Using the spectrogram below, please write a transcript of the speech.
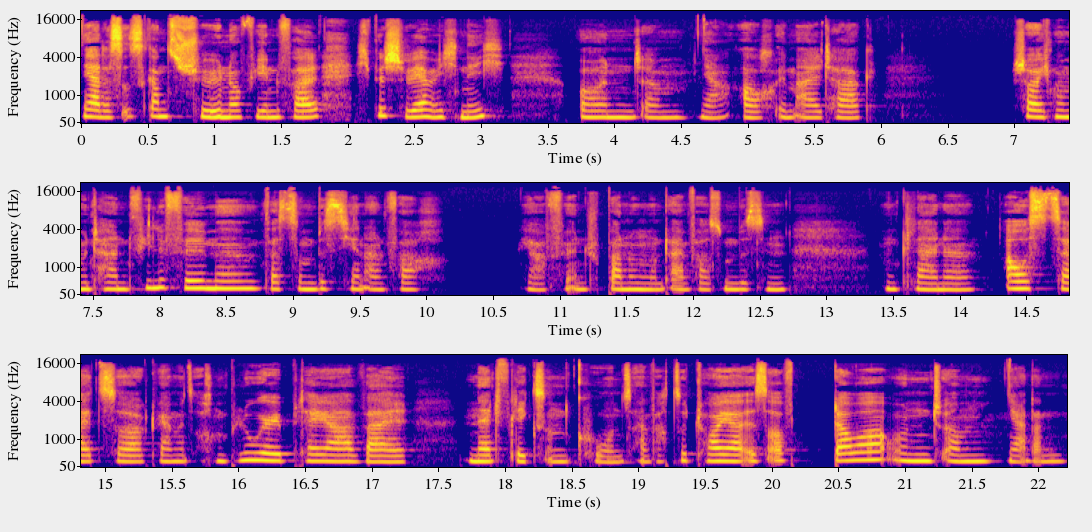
ja, das ist ganz schön auf jeden Fall. Ich beschwere mich nicht. Und ähm, ja, auch im Alltag schaue ich momentan viele Filme, was so ein bisschen einfach ja für Entspannung und einfach so ein bisschen eine kleine Auszeit sorgt. Wir haben jetzt auch einen Blu-ray-Player, weil Netflix und Co. uns einfach zu teuer ist auf Dauer. Und ähm, ja, dann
